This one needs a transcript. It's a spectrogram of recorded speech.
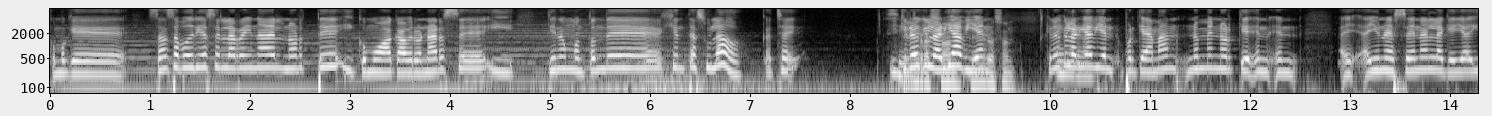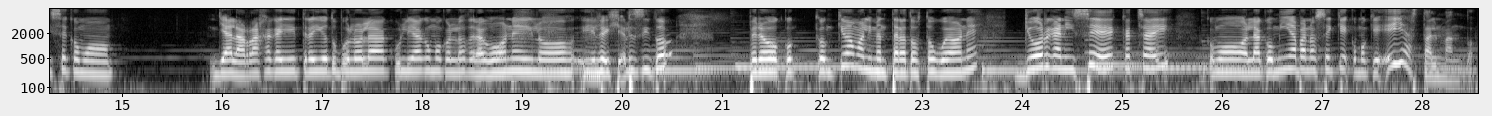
Como que Sansa podría ser la reina del norte y como acabronarse y tiene un montón de gente a su lado, ¿cachai? Y creo que lo haría bien. razón. Creo Es que lo haría bien, porque además no es menor que en, en- hay, hay una escena en la que ella dice como ya la raja que hayas traído tu polola culia como con los dragones y los y el ejército, pero ¿con, con qué vamos a alimentar a todos estos hueones? Yo organicé, ¿cachai? Como la comida para no sé qué, como que ella está al mando.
